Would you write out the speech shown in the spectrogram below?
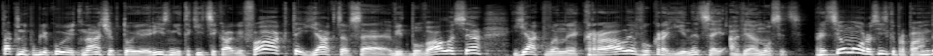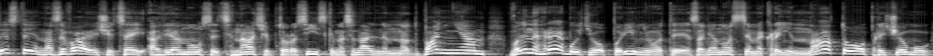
Так вони публікують, начебто, різні такі цікаві факти, як це все відбувалося, як вони крали в Україні цей авіаносець. При цьому російські пропагандисти, називаючи цей авіаносець, начебто російським національним надбанням, вони не гребують його порівнювати з авіаносцями країн НАТО, причому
